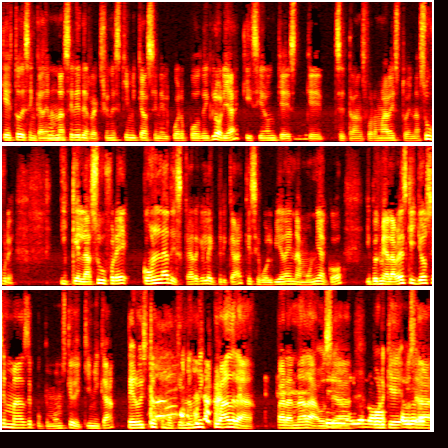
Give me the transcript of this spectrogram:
que esto desencadenó una serie de reacciones químicas en el cuerpo de Gloria que hicieron que, es, que se transformara esto en azufre. Y que el azufre con la descarga eléctrica que se volviera en amoníaco. Y pues mira, la verdad es que yo sé más de Pokémon que de química, pero esto como que no me cuadra para nada, o sea, porque, o sea,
